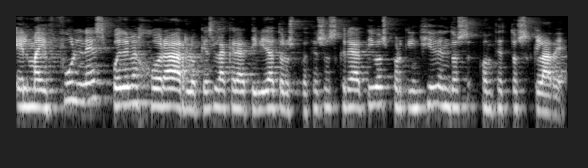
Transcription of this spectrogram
el mindfulness puede mejorar lo que es la creatividad o los procesos creativos porque incide en dos conceptos clave,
